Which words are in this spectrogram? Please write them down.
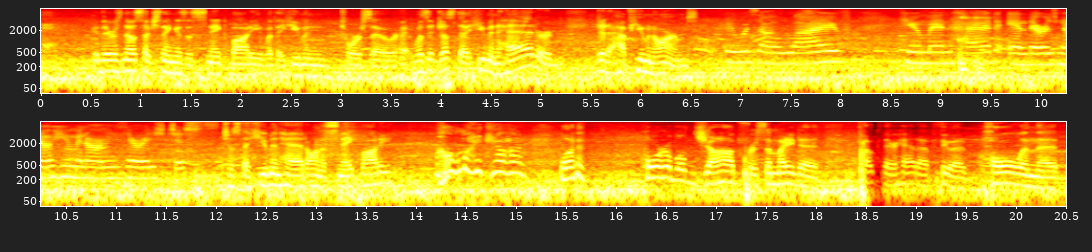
Okay. There's no such thing as a snake body with a human torso. Or Was it just a human head or did it have human arms? It was a live human head, and there was no human arms. There was just. Just a human head on a snake body? Oh my god! What a horrible job for somebody to poke their head up through a hole in the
